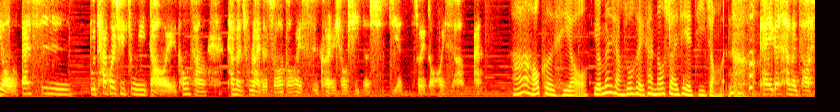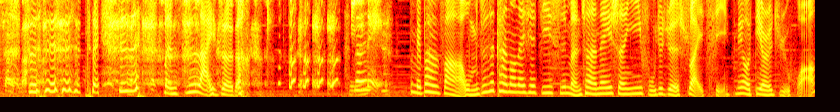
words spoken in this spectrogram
有，但是不太会去注意到。哎，通常他们出来的时候都会是客人休息的时间，所以都会是很暗。啊，好可惜哦！原本想说可以看到帅气的机长们，可以跟他们照相吗？对 对，就是粉丝来着的。那没办法，我们就是看到那些机师们穿的那一身衣服，就觉得帅气，没有第二句话。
